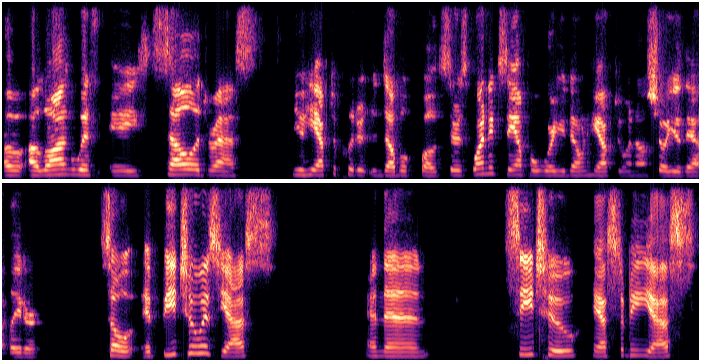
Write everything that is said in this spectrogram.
along with a cell address, you have to put it in double quotes. There's one example where you don't have to, and I'll show you that later. So if B2 is yes, and then C2 has to be yes,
